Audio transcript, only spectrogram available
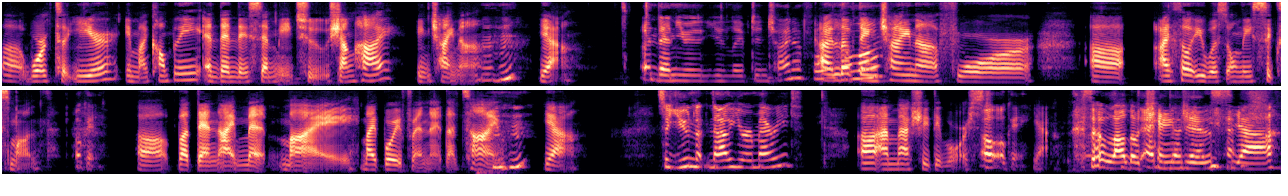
uh, worked a year in my company, and then they sent me to Shanghai in China. Mm-hmm. Yeah, And then you you lived in China for I lived in? China for. Uh, I thought it was only six months. Okay. Uh, but then I met my my boyfriend at that time. hmm Yeah. So you now you're married? Uh, I'm actually divorced. Oh, okay. Yeah. So a lot of changes. yeah. Yeah.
